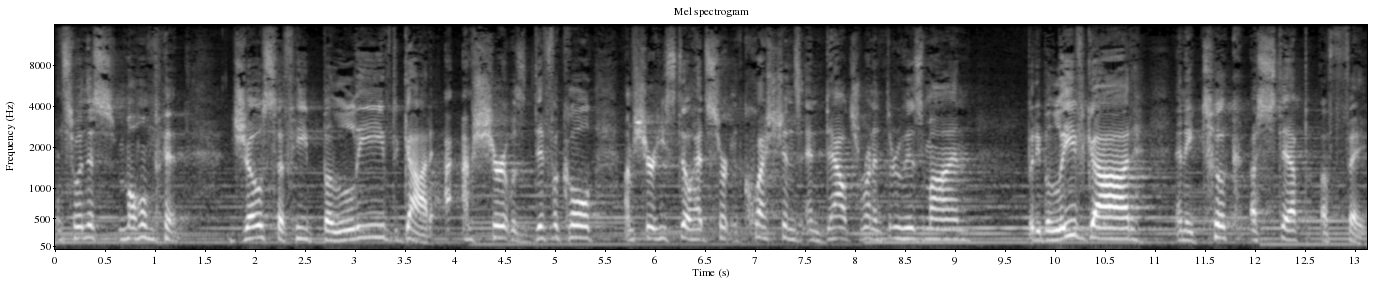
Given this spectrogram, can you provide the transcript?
And so in this moment, Joseph, he believed God. I'm sure it was difficult. I'm sure he still had certain questions and doubts running through his mind, but he believed God and he took a step of faith.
